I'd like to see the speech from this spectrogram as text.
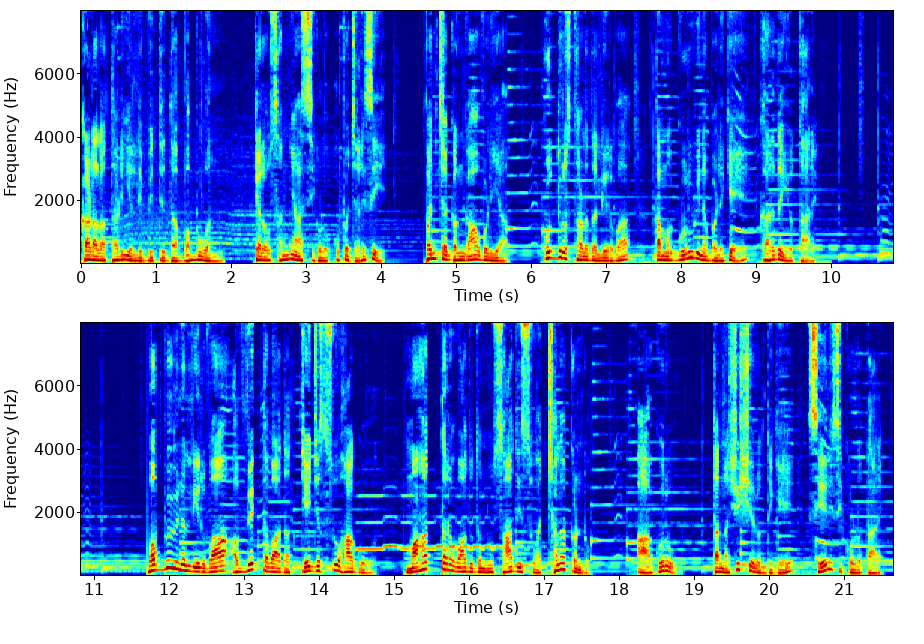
ಕಡಲ ತಡಿಯಲ್ಲಿ ಬಿದ್ದಿದ್ದ ಬಬ್ಬುವನ್ನು ಕೆಲವು ಸನ್ಯಾಸಿಗಳು ಉಪಚರಿಸಿ ಪಂಚಗಂಗಾವಳಿಯ ಕುದ್ರು ಸ್ಥಳದಲ್ಲಿರುವ ತಮ್ಮ ಗುರುವಿನ ಬಳಿಗೆ ಕರೆದೊಯ್ಯುತ್ತಾರೆ. ಬಬ್ಬುವಿನಲ್ಲಿರುವ ಅವ್ಯಕ್ತವಾದ ತೇಜಸ್ಸು ಹಾಗೂ ಮಹತ್ತರವಾದುದನ್ನು ಸಾಧಿಸುವ ಛಲ ಕಂಡು ಆ ಗುರು ತನ್ನ ಶಿಷ್ಯರೊಂದಿಗೆ ಸೇರಿಸಿಕೊಳ್ಳುತ್ತಾರೆ.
